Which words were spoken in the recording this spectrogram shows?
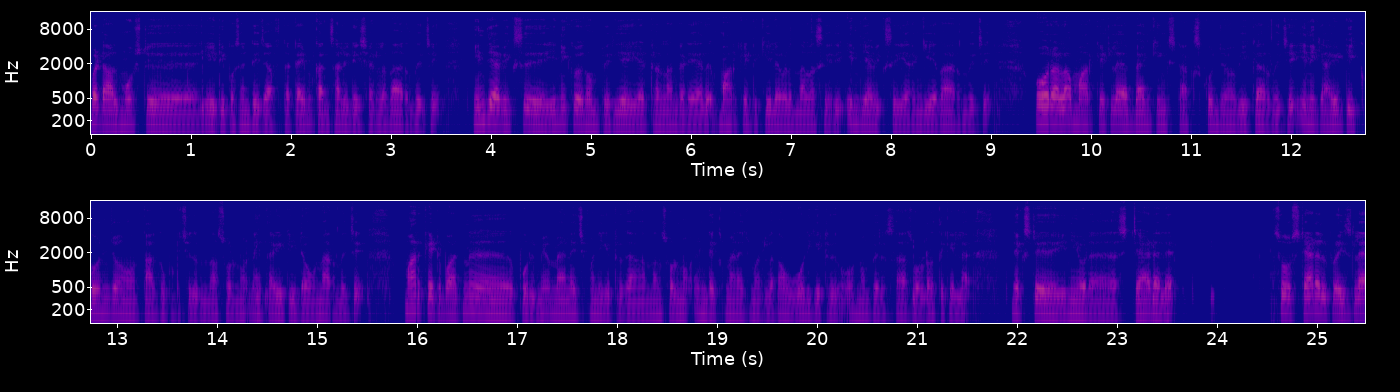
But almost eighty percentage of the time கன்சாலிடேஷனில் தான் இருந்துச்சு. இந்தியா விக்ஸ் இன்றைக்கும் எதுவும் பெரிய ஏற்றம்லாம் கிடையாது. மார்க்கெட்டு கீழே விழுந்தாலும் சரி இந்தியா விக்ஸ் இறங்கியே தான் இருந்துச்சு. ஓவராலாக மார்க்கெட்டில் பேங்கிங் ஸ்டாக்ஸ் கொஞ்சம் வீக்காக இருந்துச்சு. இன்றைக்கி ஐடி கொஞ்சம் தாக்கு பிடிச்சதுன்னு தான் சொல்லணும். நேற்று ஐடி டவுனாக இருந்துச்சு. மார்க்கெட் பாட்டுன்னு பொறுமையாக மேனேஜ் பண்ணிக்கிட்டு இருக்காங்கன்னு தான் சொல்லணும். இண்டெக்ஸ் மேனேஜ்மெண்ட்டில் தான் ஓடிக்கிட்டு இருக்கு. ஒன்றும் பெருசாக சொல்கிறதுக்கு இல்லை நெக்ஸ்ட்டு இனியோட ஸ்டேடலு ஸோ ஸ்டேடல் ப்ரைஸில்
